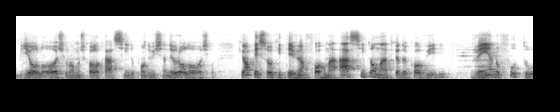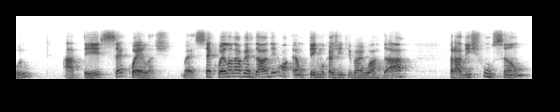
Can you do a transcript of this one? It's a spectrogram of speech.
biológico, vamos colocar assim, do ponto de vista neurológico, que uma pessoa que teve uma forma assintomática da Covid venha no futuro a ter sequelas. É, sequela, na verdade, é um termo que a gente vai guardar para a disfunção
